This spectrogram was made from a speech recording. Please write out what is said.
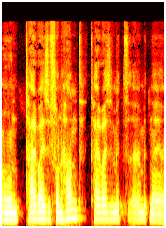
Und teilweise von Hand, teilweise mit, äh, mit einer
